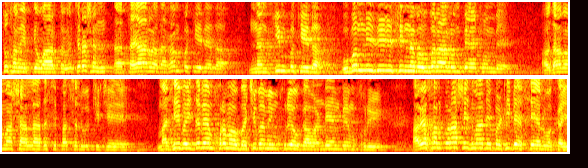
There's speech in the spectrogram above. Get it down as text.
تخمه کې وارته وي چې رشن تیار ده غم پکې ده ده نمکین پکې ده وبم نږدې سینه به وبرالم پیټوم به او دا به ماشاءالله د څه فصل وکي چې مزي به زبم خرم او بچي به مم خوري او گاونډین به مم خوري او خلکو راشي زما دې پټي به سیل وکي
